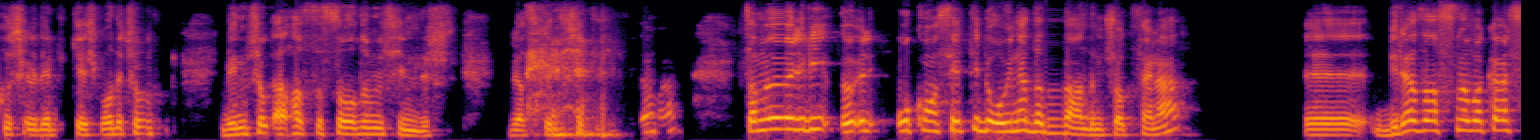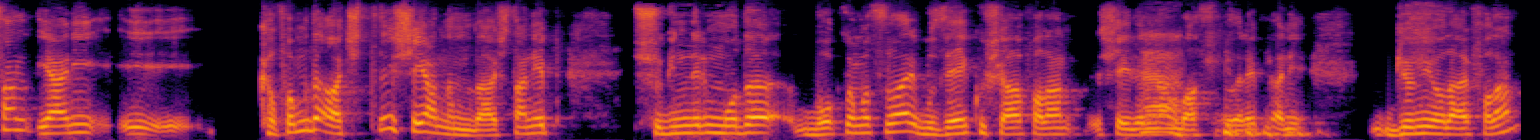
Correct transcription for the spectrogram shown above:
konuşabilirdik keşke. O da çok benim çok hassas olduğum bir filmdir. Biraz kötü çekildi ama. Tam öyle bir öyle, o konseptli bir oyuna da dandım çok fena. Ee, biraz aslına bakarsan yani e, kafamı da açtı şey anlamında açtı. Hani hep şu günlerin moda boklaması var ya bu Z kuşağı falan şeylerinden bahsediyorlar. Hep hani gömüyorlar falan.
